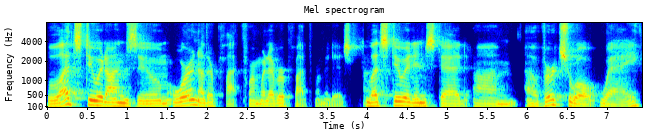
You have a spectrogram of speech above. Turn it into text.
let's do it on Zoom or another platform, whatever platform it is. Let's do it instead um, a virtual way.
